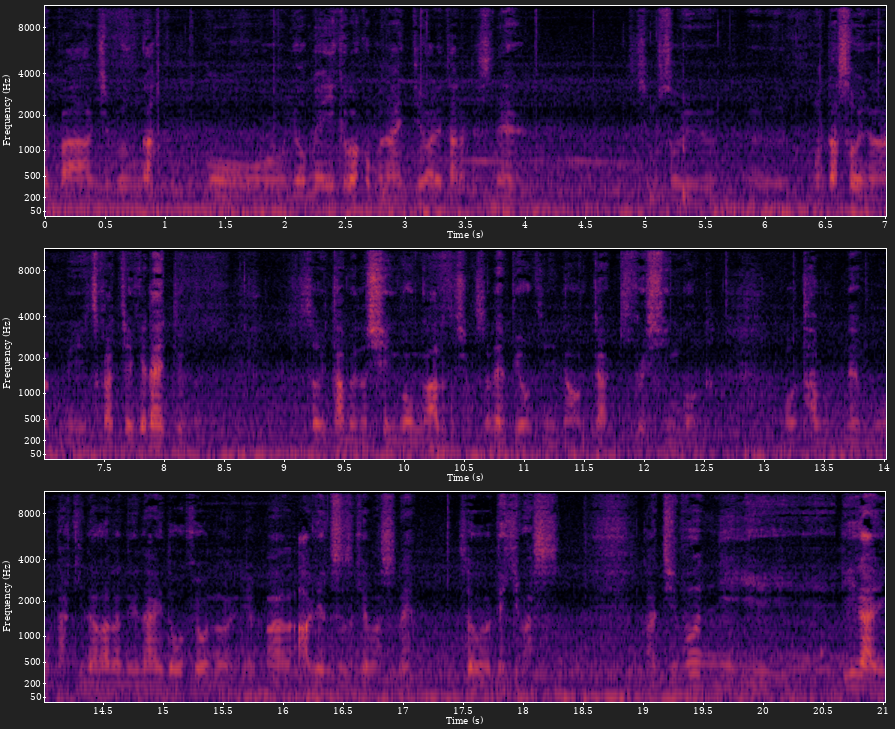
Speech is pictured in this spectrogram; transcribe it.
えば自分がもう余命いくばくもないって言われたらですね私もそういう本当はそういうのに使っちゃいけないっていうのにそういうための信言があるとしますよね。病気にが効く信言もう多分ねもう泣きながら寝ない動況の上げ続けますね。そういうことができます。自分に利害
